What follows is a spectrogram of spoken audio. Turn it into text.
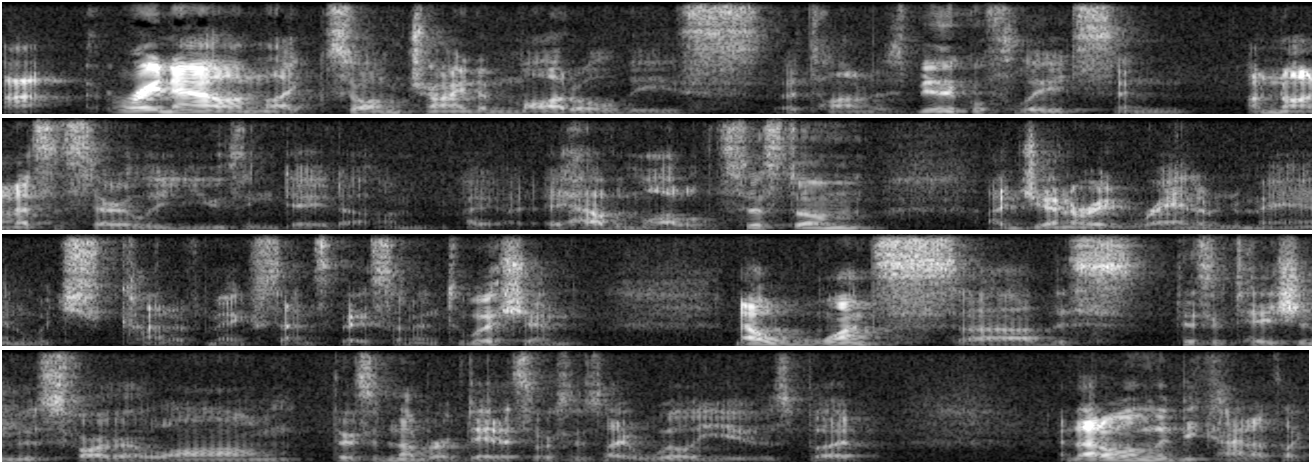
I, right now, I'm like, so I'm trying to model these autonomous vehicle fleets, and I'm not necessarily using data. I'm, I, I have a model of the system. I generate random demand, which kind of makes sense based on intuition. Now, once uh, this dissertation moves farther along, there's a number of data sources I will use, but and that'll only be kind of like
